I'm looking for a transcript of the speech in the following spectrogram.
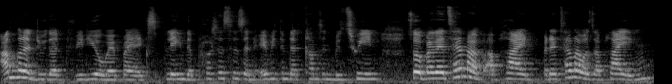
I'm gonna do that video whereby I explain the processes and everything that comes in between. So by the time I've applied, by the time I was applying,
